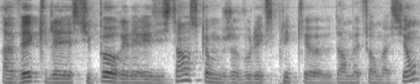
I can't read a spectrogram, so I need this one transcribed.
avec les supports et les résistances comme je vous l'explique euh, dans mes formations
